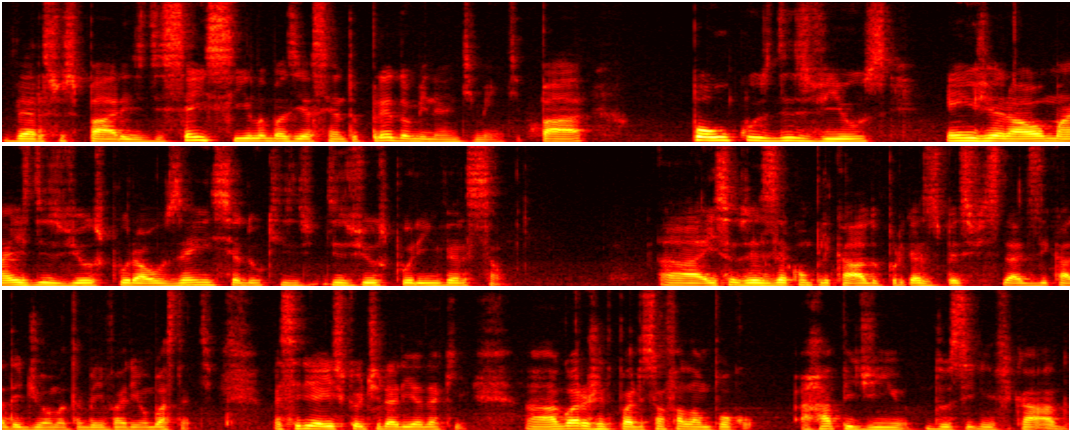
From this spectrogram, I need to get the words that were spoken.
versos pares de seis sílabas e acento predominantemente par, poucos desvios, em geral mais desvios por ausência do que desvios por inversão. Uh, isso às vezes é complicado porque as especificidades de cada idioma também variam bastante. Mas seria isso que eu tiraria daqui. Uh, agora a gente pode só falar um pouco rapidinho do significado,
